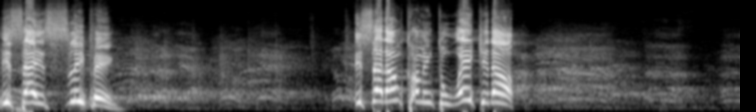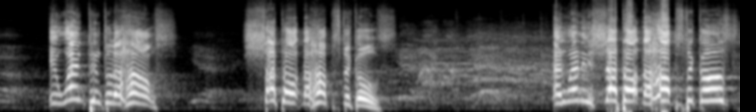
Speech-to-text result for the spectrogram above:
He says sleeping. He said, I'm coming to wake it up. He went into the house, shut out the obstacles. And when he shut out the obstacles,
